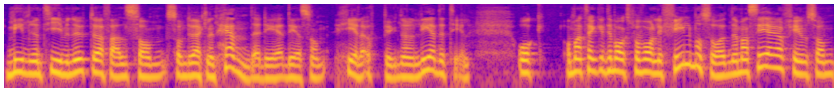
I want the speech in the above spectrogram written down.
mindre än tio minuter i alla fall som, som det verkligen händer. Det, det som hela uppbyggnaden leder till. Och om man tänker tillbaka på vanlig film och så. När man ser en film som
